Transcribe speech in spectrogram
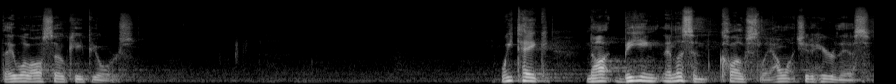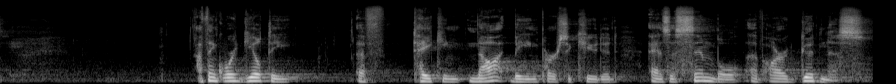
they will also keep yours. We take not being, and listen closely, I want you to hear this. I think we're guilty of taking not being persecuted as a symbol of our goodness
